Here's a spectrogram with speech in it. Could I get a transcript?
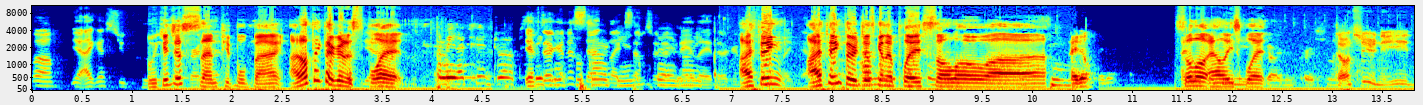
well, yeah, I guess you could. We could just send Guardian. people back. I don't think they're gonna split. I mean, I could drop If they're gonna for send like some sort of but melee, like, they're gonna. I send, think like, I think they're just gonna play solo. Uh, I don't. solo I don't think you Ellie split. Guardian. Don't you need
